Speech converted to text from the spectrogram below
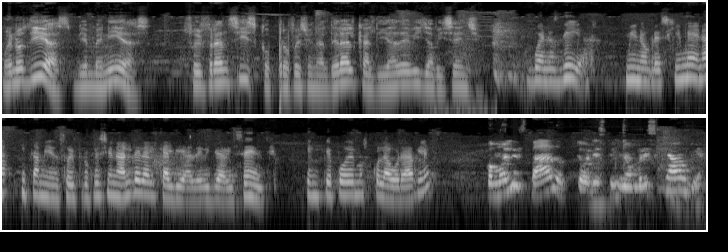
Buenos días, bienvenidas. Soy Francisco, profesional de la alcaldía de Villavicencio. Buenos días, mi nombre es Jimena y también soy profesional de la alcaldía de Villavicencio. ¿En qué podemos colaborarles? ¿Cómo les va, doctores? Mi nombre es Claudia.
